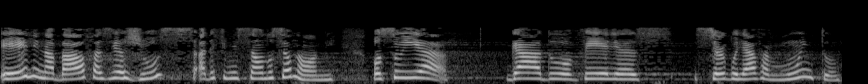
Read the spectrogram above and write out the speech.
Ele, Nabal, fazia jus à definição do seu nome. Possuía gado, ovelhas, se orgulhava muito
